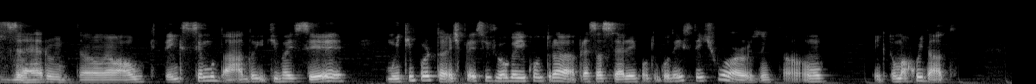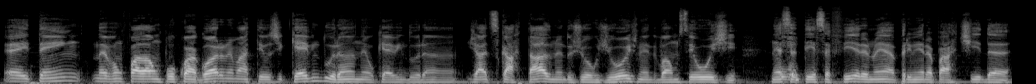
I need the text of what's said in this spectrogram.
0. Então é algo que tem que ser mudado e que vai ser muito importante para esse jogo aí contra para essa série aí contra o Golden State Warriors. Então, tem que tomar cuidado. É, e tem, né, vamos falar um pouco agora, né, Matheus, de Kevin Durant, né? O Kevin Durant já descartado, né, do jogo de hoje, né? Vamos ser hoje nessa terça-feira, né, a primeira partida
